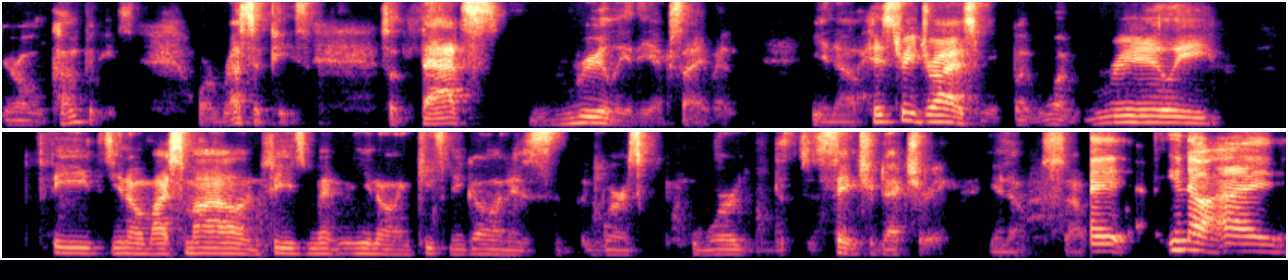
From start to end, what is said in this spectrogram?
year old companies or recipes. So that's really the excitement. You know, history drives me, but what really feeds, you know, my smile and feeds me, you know, and keeps me going is where it's we're the same trajectory, you know. So I, you know, I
